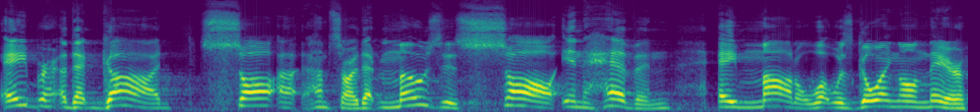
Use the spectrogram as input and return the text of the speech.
Abraham, that God saw, uh, I'm sorry, that Moses saw in heaven a model, what was going on there.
